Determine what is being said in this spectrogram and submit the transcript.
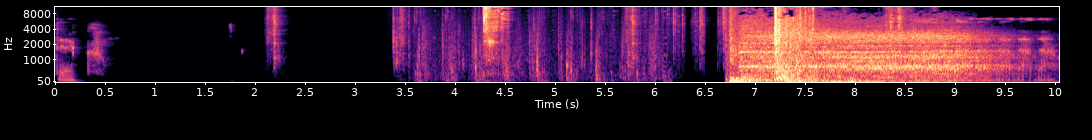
Так. Да-да-да-да-да.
